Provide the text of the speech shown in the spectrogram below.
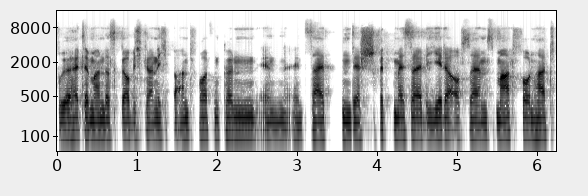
Früher hätte man das, glaube ich, gar nicht beantworten können in, in Zeiten der Schrittmesser, die jeder auf seinem Smartphone hat.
